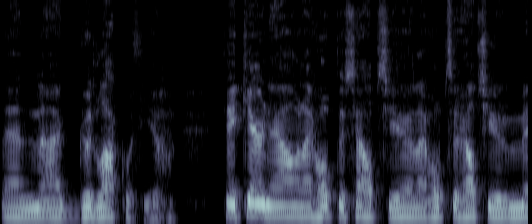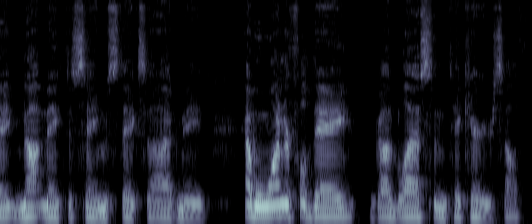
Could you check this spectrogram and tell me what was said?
then uh, good luck with you. Take care now, and I hope this helps you, and I hope it helps you to make, not make the same mistakes that I've made. Have a wonderful day. God bless, and take care of yourself.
